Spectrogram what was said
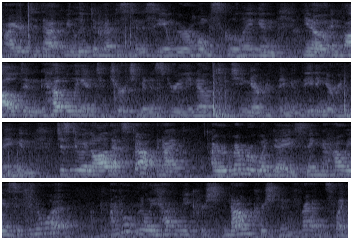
prior to that, we lived in Memphis, Tennessee, and we were homeschooling and, you know, involved in heavily into church ministry, you know, teaching everything and leading everything and just doing all that stuff. And I, I remember one day saying to Howie, I said, you know what? I don't really have any Christ- non-Christian friends. Like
